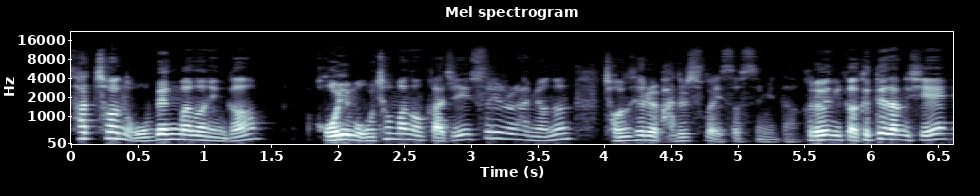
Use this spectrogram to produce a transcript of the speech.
4,500만 원인가 거의 뭐 5천만 원까지 수리를 하면은 전세를 받을 수가 있었습니다. 그러니까 그때 당시에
